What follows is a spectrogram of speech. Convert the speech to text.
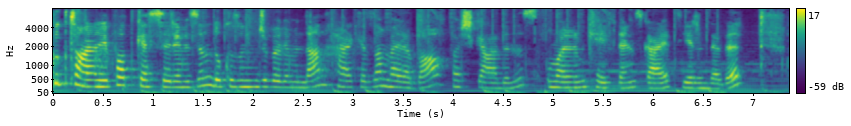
Hukuk Tarihi Podcast serimizin 9. bölümünden herkese merhaba, hoş geldiniz. Umarım keyifleriniz gayet yerindedir.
